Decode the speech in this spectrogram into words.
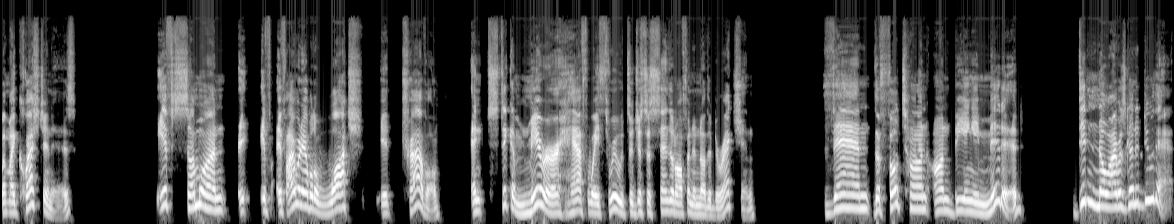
But my question is if someone if if I were able to watch it travel and stick a mirror halfway through to just to send it off in another direction, then the photon on being emitted didn't know I was going to do that.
